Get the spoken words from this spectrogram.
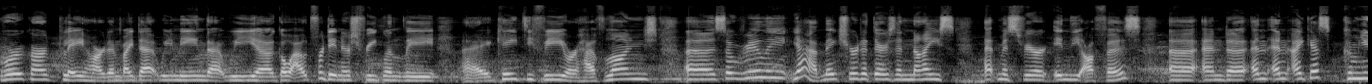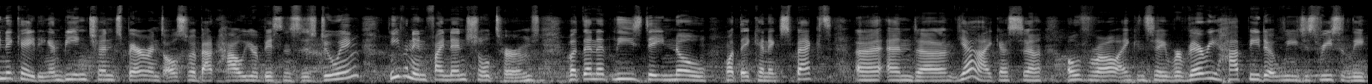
work hard, play hard, and by that we mean that we uh, go out for dinners frequently, uh, KTV or have lunch. Uh, so really, yeah, make sure that there's a nice atmosphere in the office, uh, and and and I guess communicating and being transparent also about how your business is doing, even in financial terms. But then at least they know what they can expect. Uh, and uh, yeah, I guess uh, overall, I can say we're very happy that we just recently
